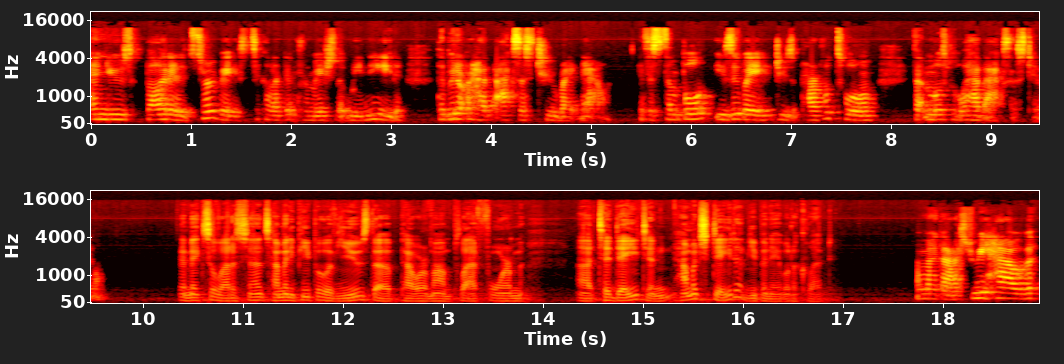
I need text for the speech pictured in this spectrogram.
and use validated surveys to collect information that we need that we don't have access to right now. It's a simple, easy way to use a powerful tool that most people have access to. That makes a lot of sense. How many people have used the Power Mom platform uh, to date, and how much data have you been able to collect? Oh my gosh, we have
